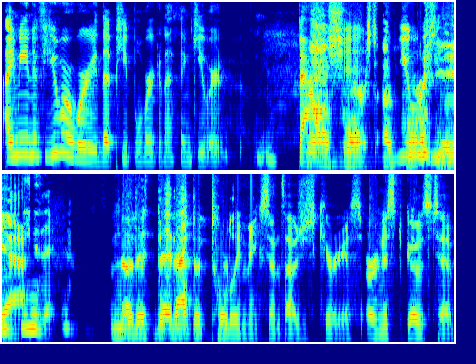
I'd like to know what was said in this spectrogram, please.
I mean, if you were worried that people were gonna think you were bad, No, of shit, course, of you course, wouldn't yeah. either. No, that, that that totally makes sense. I was just curious. Ernest goes to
